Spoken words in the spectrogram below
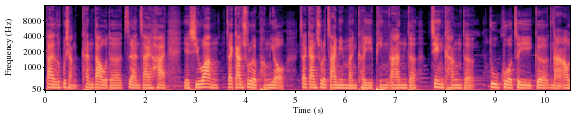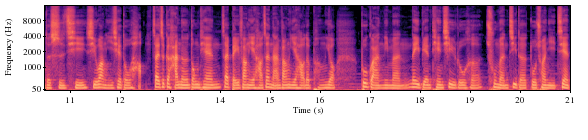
大家都不想看到的自然灾害。也希望在甘肃的朋友，在甘肃的灾民们可以平安的、健康的。度过这一个难熬的时期，希望一切都好。在这个寒冷的冬天，在北方也好，在南方也好的朋友。不管你们那边天气如何，出门记得多穿一件，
